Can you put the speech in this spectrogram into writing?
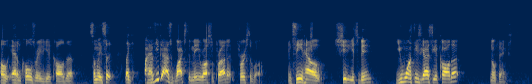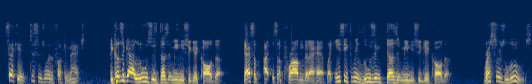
Oh, Adam Cole's ready to get called up. Somebody said, like, have you guys watched the main roster product first of all, and seen how shitty it's been? You want these guys to get called up? No thanks. Second, just enjoy the fucking match. Because a guy loses doesn't mean he should get called up. That's a it's a problem that I have. Like EC3 losing doesn't mean he should get called up. Wrestlers lose.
